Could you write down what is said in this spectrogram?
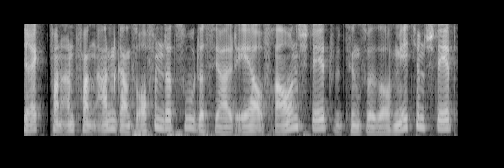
direkt von Anfang an ganz offen dazu, dass sie halt eher auf Frauen steht, beziehungsweise auf Mädchen steht.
